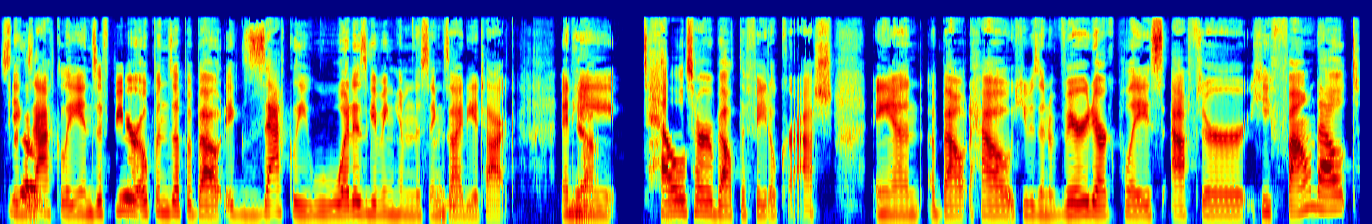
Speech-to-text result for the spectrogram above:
So, Exactly. And Zafir opens up about exactly what is giving him this Mhm. anxiety attack. And Yeah. he tells her about the fatal crash and about how he was in a very dark place after he found out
